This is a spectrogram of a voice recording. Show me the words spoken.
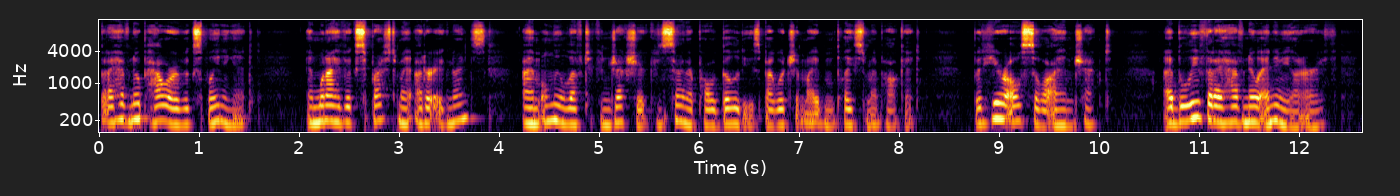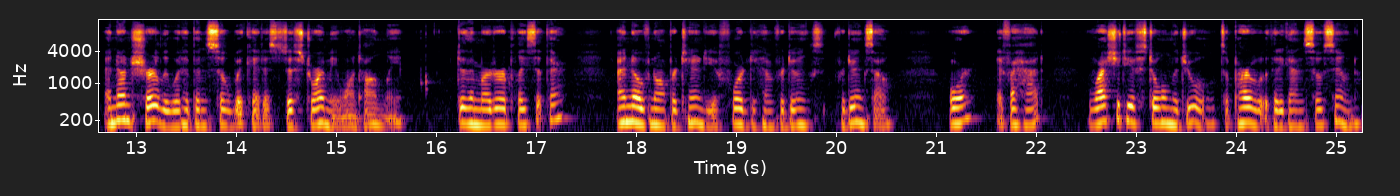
but I have no power of explaining it, and when I have expressed my utter ignorance, I am only left to conjecture concerning the probabilities by which it might have been placed in my pocket. But here also I am checked. I believe that I have no enemy on earth, and none surely would have been so wicked as to destroy me wantonly. Did the murderer place it there? I know of no opportunity afforded him for doing for doing so. Or, if I had, why should he have stolen the jewel to part with it again so soon?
